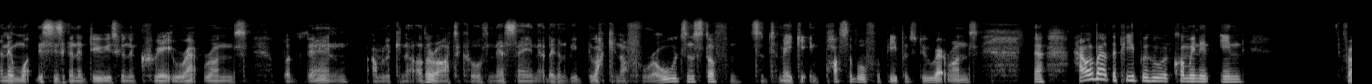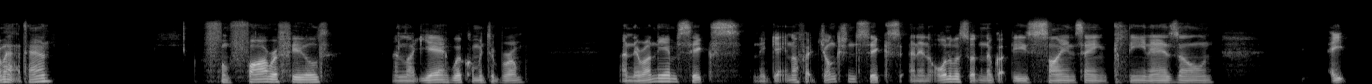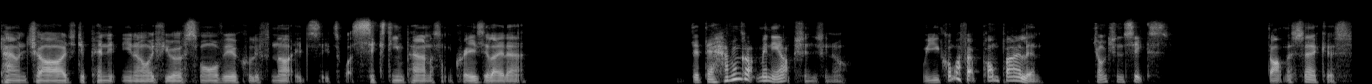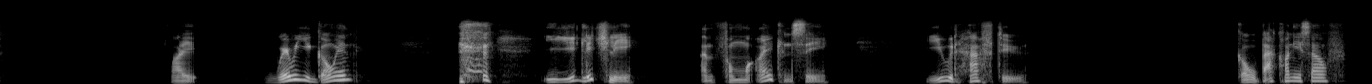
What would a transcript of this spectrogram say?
And then what this is going to do is going to create rat runs. But then I'm looking at other articles and they're saying that they're going to be blocking off roads and stuff to, to make it impossible for people to do rat runs. Now, how about the people who are coming in, in from out of town, from far afield, and like, yeah, we're coming to Brum, and they're on the M6 and they're getting off at junction six, and then all of a sudden they've got these signs saying clean air zone, eight pound charge, depending, you know, if you're a small vehicle. If not, it's it's what 16 pound or something crazy like that. They, they haven't got many options, you know. When you come off at Pump Island, junction six, Dartmouth Circus, like, where are you going? You'd literally, and from what I can see, you would have to go back on yourself.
